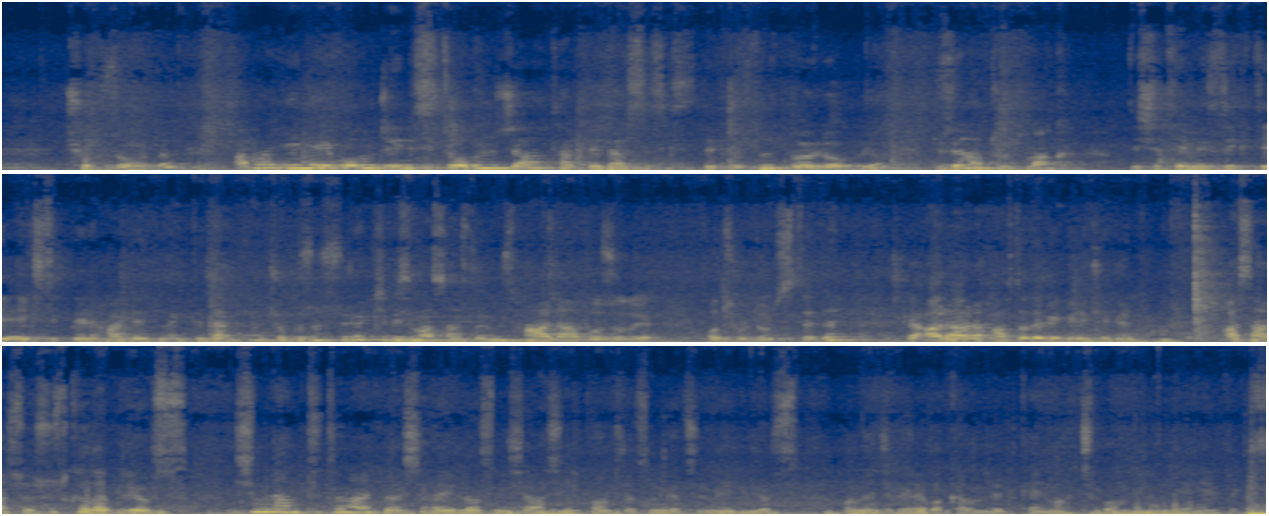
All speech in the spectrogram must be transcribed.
Çok zordu. Ama yeni ev olunca, yeni site olunca takdir edersiniz ki site biliyorsunuz böyle oluyor. Düzen oturtmak, işte temizlik diye eksikleri halletmek de derken çok uzun sürüyor ki bizim asansörümüz hala bozuluyor oturduğum sitede. Ve ara ara haftada bir gün iki gün asansörsüz kalabiliyoruz. Şimdiden tutan arkadaşa hayırlı olsun inşallah. Şimdi kontratını götürmeye gidiyoruz. Ondan önce bir eve bakalım dedik mahcup olmayalım diye. Evde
